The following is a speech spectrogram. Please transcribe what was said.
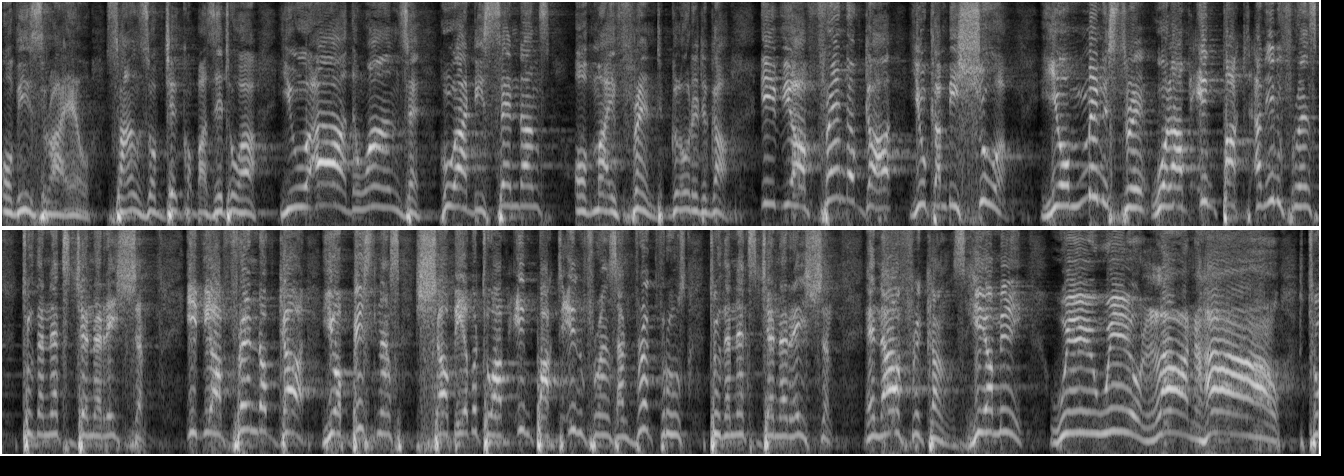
of Israel, sons of Jacob as it were, you are the ones who are descendants of my friend. Glory to God. If you are a friend of God, you can be sure your ministry will have impact and influence to the next generation. If you are a friend of God, your business shall be able to have impact, influence, and breakthroughs to the next generation. and Africans, hear me, we will learn how to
